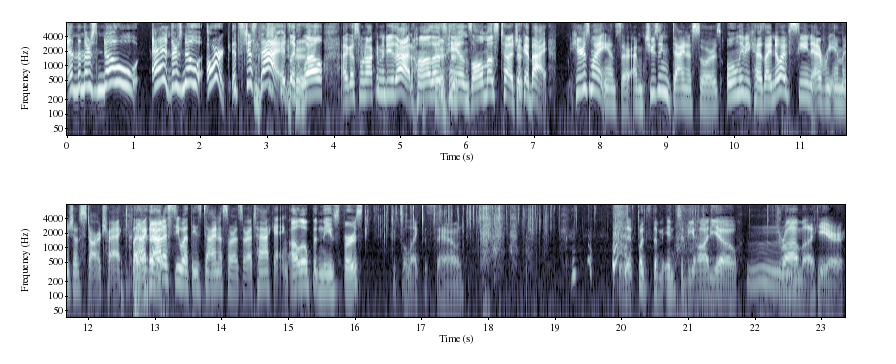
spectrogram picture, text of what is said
and then there's no end. There's no arc. It's just that. It's like, well, I guess we're not going to do that, huh? Those hands almost touch. Okay, bye. Here's my answer. I'm choosing dinosaurs only because I know I've seen every image of Star Trek, but I gotta see what these dinosaurs are attacking. I'll open these first. People like the sound. so that puts them into the audio hmm. drama here.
